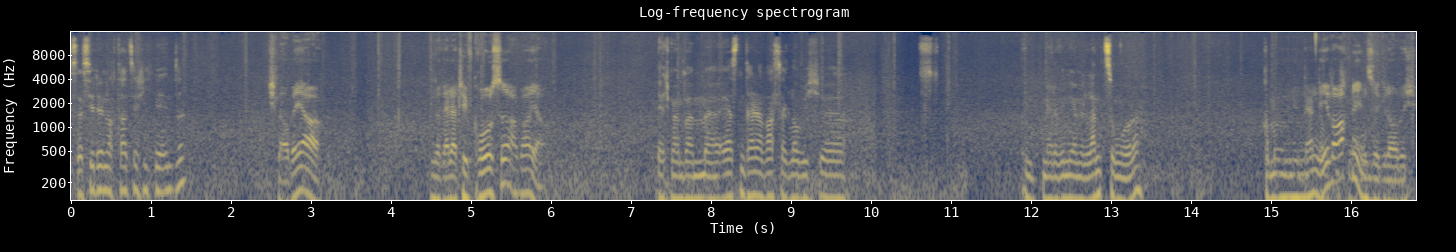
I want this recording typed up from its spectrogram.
Ist das hier denn noch tatsächlich eine Insel? Ich glaube ja. Eine relativ große, aber ja. Ja, ich meine, beim äh, ersten Teil war es ja, glaube ich, äh, und mehr oder weniger eine Landzunge, oder? Kommt man um den Berg, Nee, war auch eine Insel, glaube ich.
